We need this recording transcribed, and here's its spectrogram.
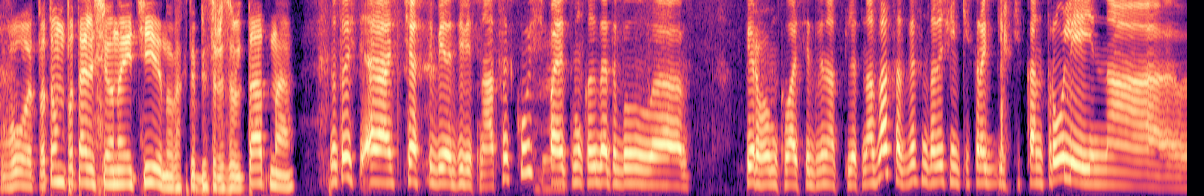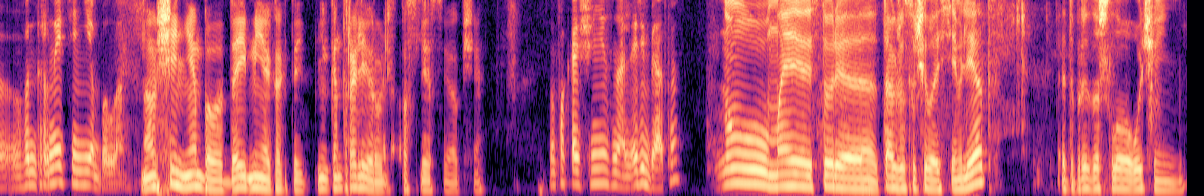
Вот, потом пытались ее найти, но как-то безрезультатно. ну то есть э, сейчас тебе 19, Кусь, поэтому когда ты был э, в первом классе 12 лет назад, соответственно, тогда еще никаких родительских контролей на, в интернете не было. Но вообще не было, да и меня как-то не контролировали впоследствии вообще. Мы пока еще не знали. Ребята? Ну, моя история также случилась 7 лет. Это произошло очень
